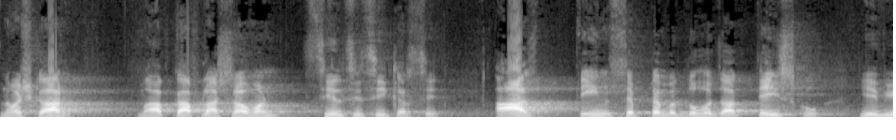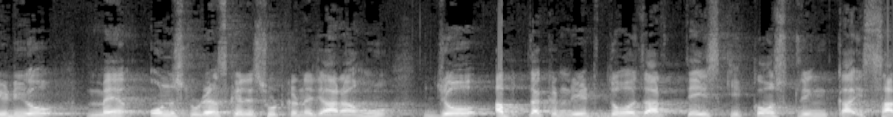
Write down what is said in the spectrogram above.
नमस्कार, मैं आपका अपना श्रवण सीएलसी सीकर से। आज 3 सितंबर 2023 को ये वीडियो मैं उन स्टूडेंट्स के लिए शूट करने जा रहा हूँ जो अब तक नीट 2023 की काउंसलिंग का हिस्सा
